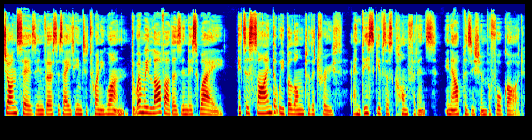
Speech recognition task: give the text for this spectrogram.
John says in verses 18 to 21 that when we love others in this way, it's a sign that we belong to the truth, and this gives us confidence in our position before God.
